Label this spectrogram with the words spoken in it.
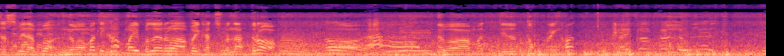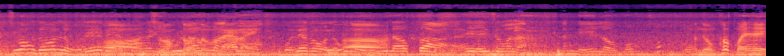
just mina po no ma ti khop mai bolero a pai khat chuna tro oh do ma ti tok ring hot Ai con kan lu le. Chuang do lu re. Oh, chuang do lu le này. Boleh ro lu le. Ah. Nau pa. Ai ai zo la. Kan ne lo mom. anh đồn khóc mày hay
